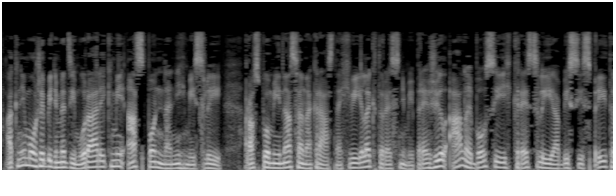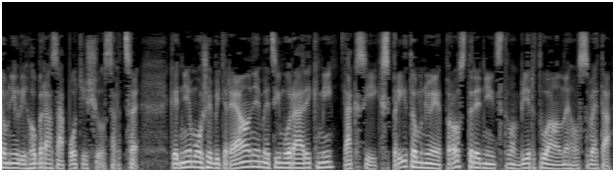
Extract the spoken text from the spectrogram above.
Ak nemôže byť medzi murárikmi, aspoň na nich myslí. Rozpomína sa na krásne chvíle, ktoré s nimi prežil, alebo si ich kreslí, aby si sprítomnili obraz a potešil srdce. Keď nemôže byť reálne medzi murárikmi, tak si ich sprítomňuje prostredníctvom virtuálneho sveta.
